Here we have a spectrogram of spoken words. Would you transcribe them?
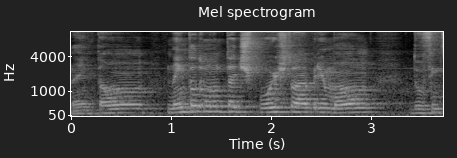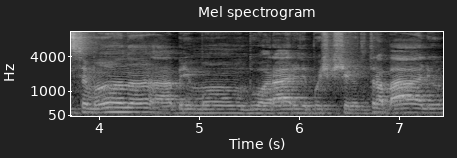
Né? Então, nem todo mundo está disposto a abrir mão do fim de semana, a abrir mão do horário depois que chega do trabalho,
